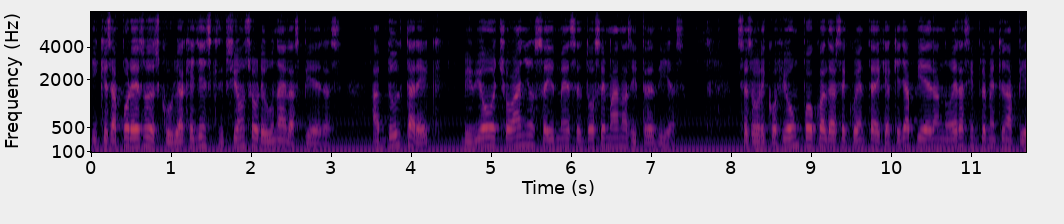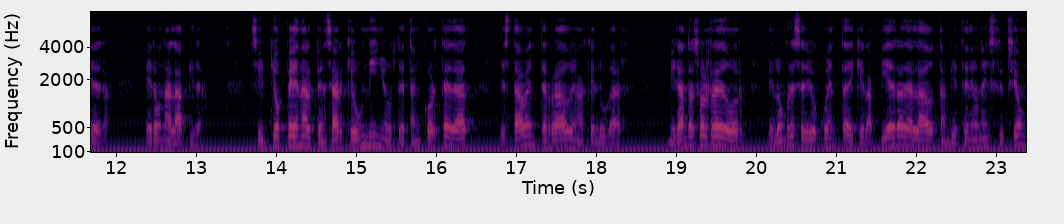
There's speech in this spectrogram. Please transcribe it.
y quizá por eso descubrió aquella inscripción sobre una de las piedras. Abdul Tarek vivió ocho años, seis meses, dos semanas y tres días. Se sobrecogió un poco al darse cuenta de que aquella piedra no era simplemente una piedra, era una lápida, Sintió pena al pensar que un niño de tan corta edad estaba enterrado en aquel lugar. Mirando a su alrededor, el hombre se dio cuenta de que la piedra de al lado también tenía una inscripción.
